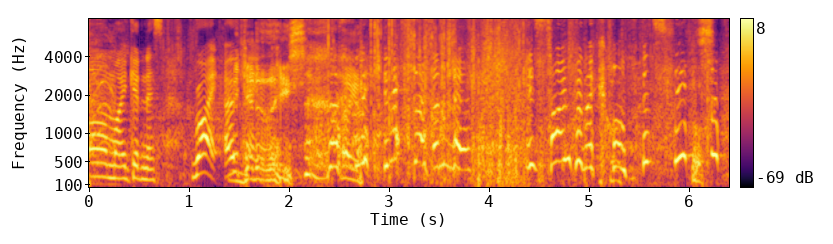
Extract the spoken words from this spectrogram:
Oh my goodness. Right, okay. Get at these. It's time for the competition.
